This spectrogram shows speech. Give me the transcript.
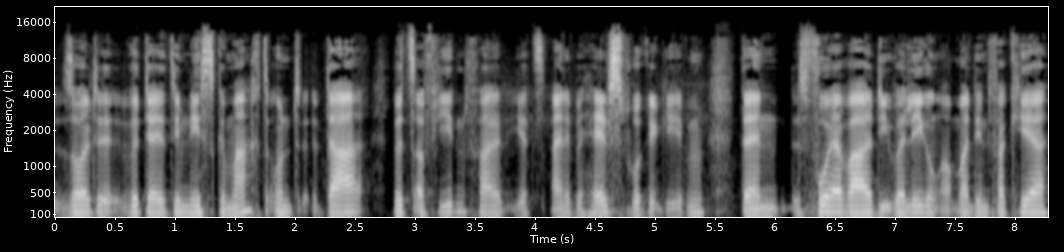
sollte, wird ja demnächst gemacht und da wird es auf jeden Fall jetzt eine Behelfsbrücke geben, denn es vorher war die Überlegung, ob man den Verkehr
